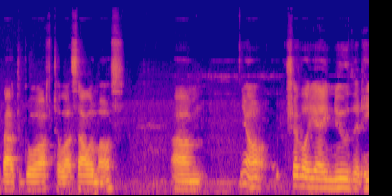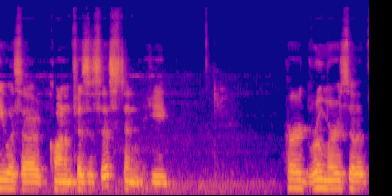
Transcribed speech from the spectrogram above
about to go off to Los Alamos, um, you know, Chevalier knew that he was a quantum physicist and he heard rumors of,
